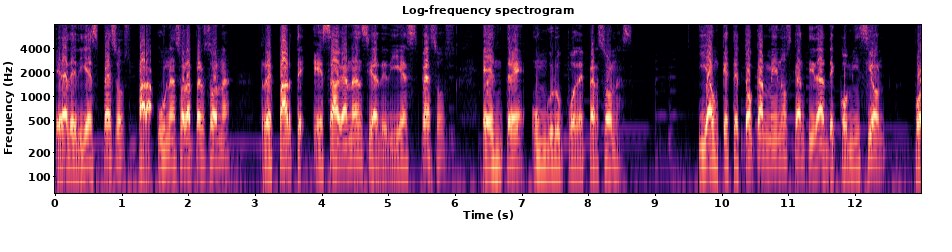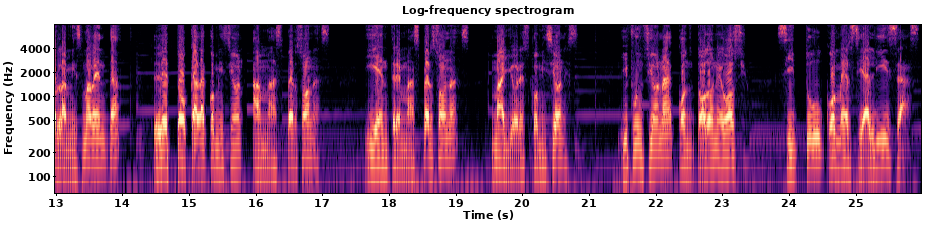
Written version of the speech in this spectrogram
era de 10 pesos para una sola persona, reparte esa ganancia de 10 pesos entre un grupo de personas. Y aunque te toca menos cantidad de comisión por la misma venta, le toca la comisión a más personas. Y entre más personas, mayores comisiones. Y funciona con todo negocio. Si tú comercializas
